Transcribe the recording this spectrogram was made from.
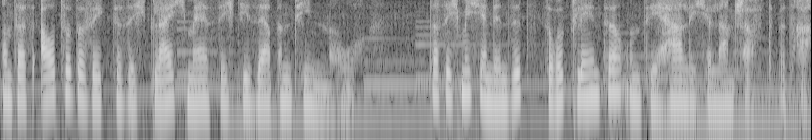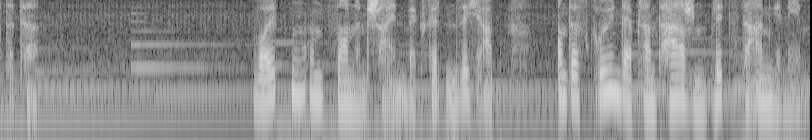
und das Auto bewegte sich gleichmäßig die Serpentinen hoch, dass ich mich in den Sitz zurücklehnte und die herrliche Landschaft betrachtete. Wolken und Sonnenschein wechselten sich ab und das Grün der Plantagen blitzte angenehm.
